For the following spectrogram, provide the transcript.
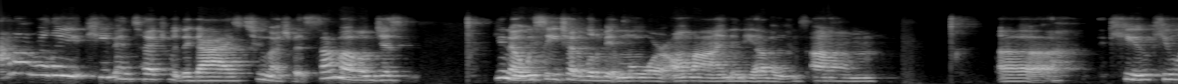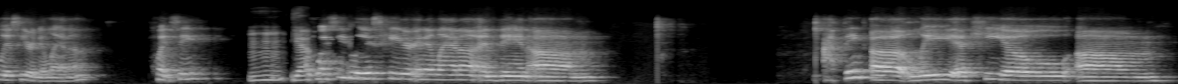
I don't really keep in touch with the guys too much, but some of them just, you know, we see each other a little bit more online than the other ones. Um, uh, Q, Q lives here in Atlanta. Quincy, mm-hmm. yeah, Quincy lives here in Atlanta, and then um, think uh, Lee, Akio, um,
